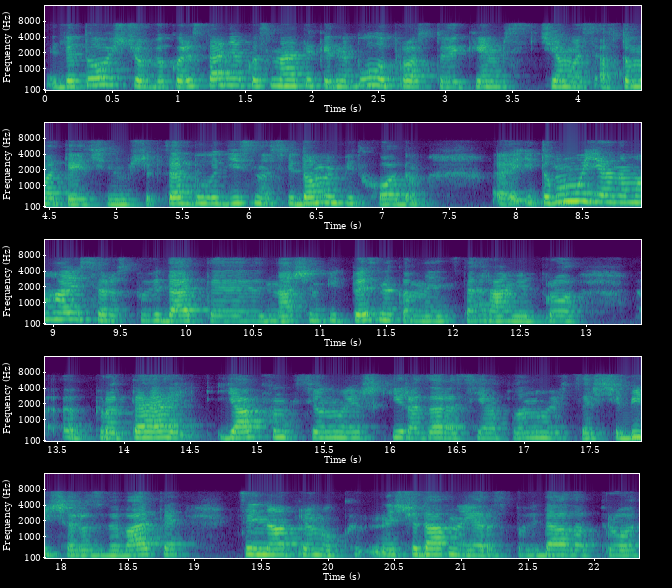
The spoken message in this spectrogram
для того, щоб використання косметики не було просто якимось чимось автоматичним, щоб це було дійсно свідомим підходом. Е, і тому я намагаюся розповідати нашим підписникам на інстаграмі про про те, як функціонує шкіра. Зараз я планую це ще більше розвивати цей напрямок. Нещодавно я розповідала про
